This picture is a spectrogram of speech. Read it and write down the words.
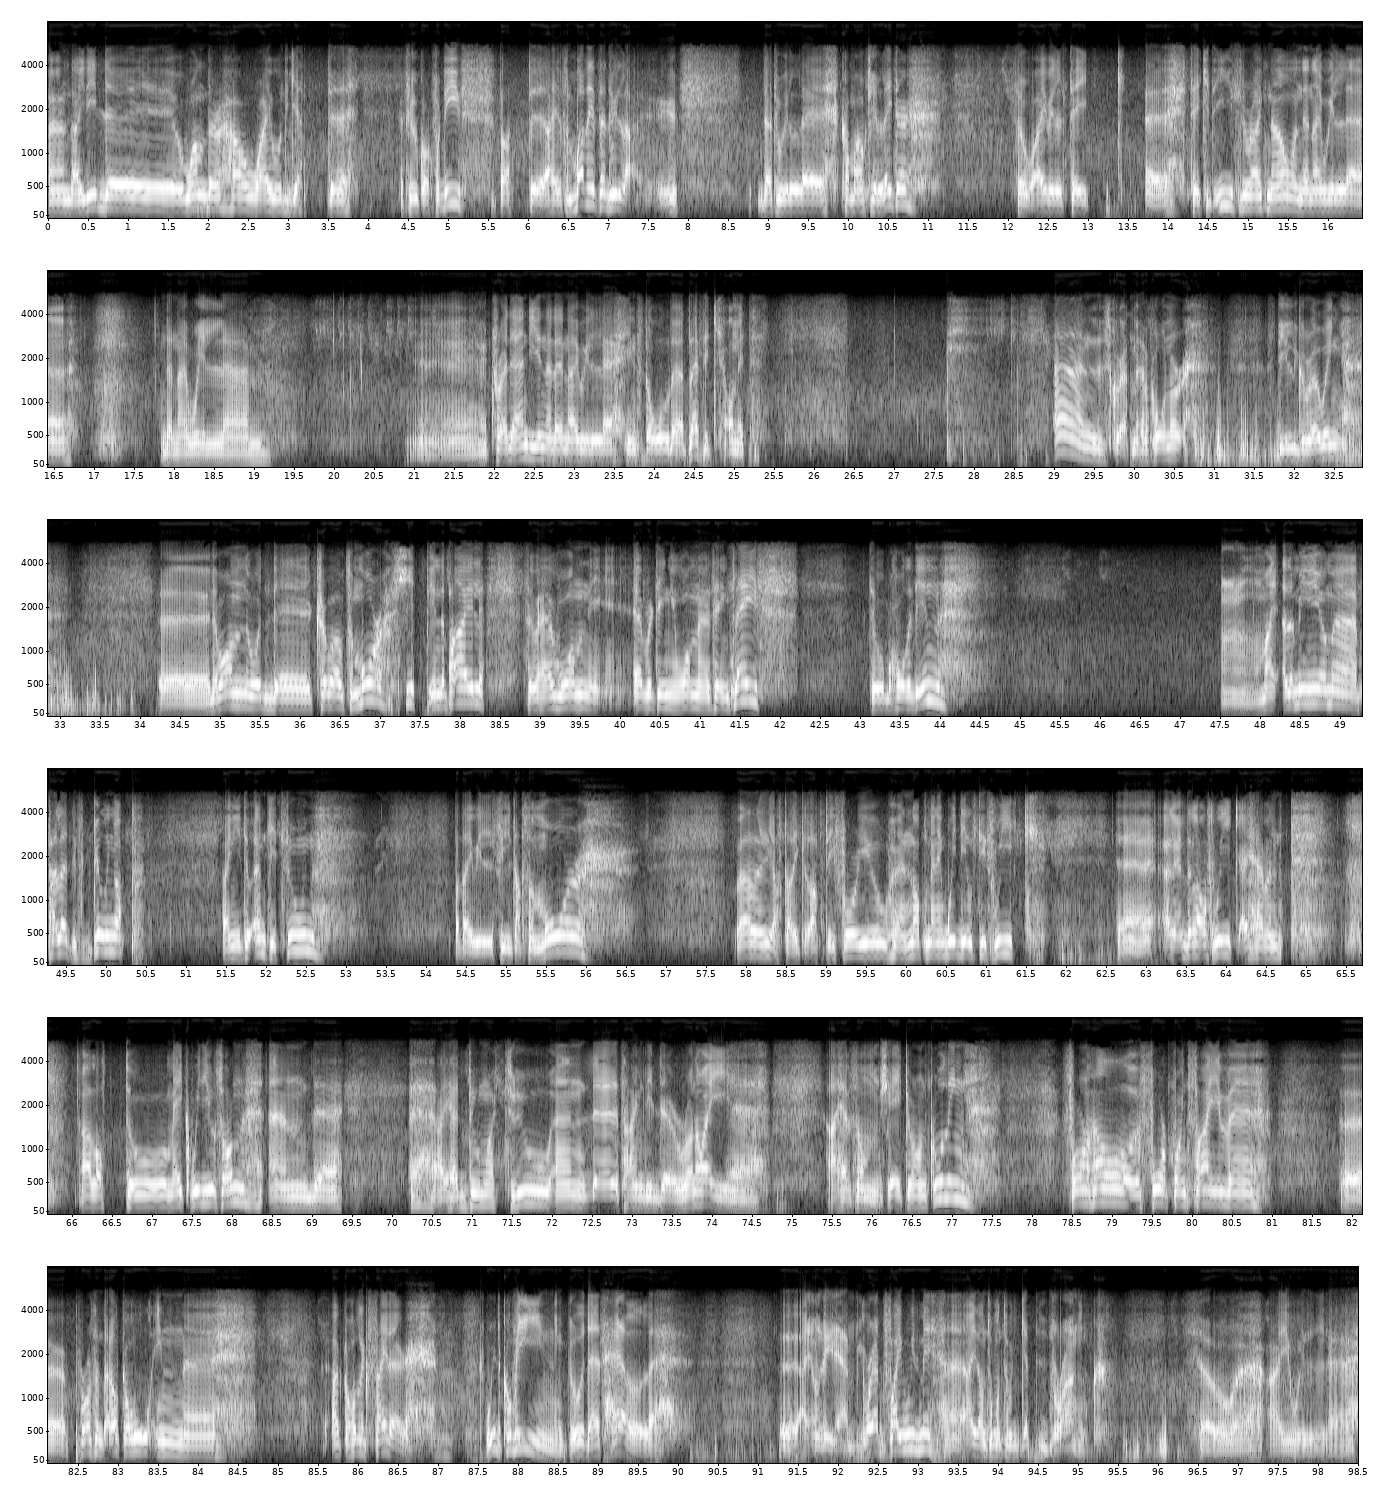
And I did uh, wonder how I would get uh, a fuel cock for these, but uh, I have some buddies that will uh, that will uh, come out here later. So I will take uh, take it easy right now, and then I will then I will um, try the engine, and then I will install the plastic on it. And scrap metal corner, still growing. Uh, the one would uh, throw out some more shit in the pile, so we have one everything in one and the same place to hold it in. Mm, my aluminium uh, pallet is building up. I need to empty it soon, but I will fill it up some more. Well, just a little update for you. Uh, not many videos this week. Uh, the last week I haven't a lot to make videos on, and uh, I had too much to do, and uh, the time did uh, run away. Uh, I have some shaker on cooling, 4.5, 4.5 uh, uh, percent alcohol in uh, alcoholic cider with caffeine, good as hell. Uh, I only have Red 5 with me. Uh, I don't want to get drunk. So uh, I will uh,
